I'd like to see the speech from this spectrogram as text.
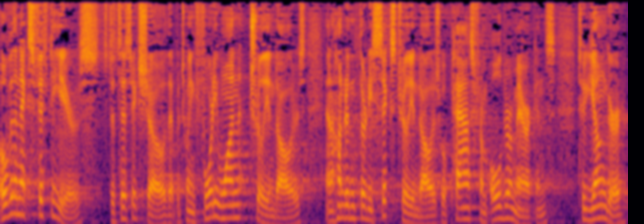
Over the next 50 years, statistics show that between $41 trillion and $136 trillion will pass from older Americans to younger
